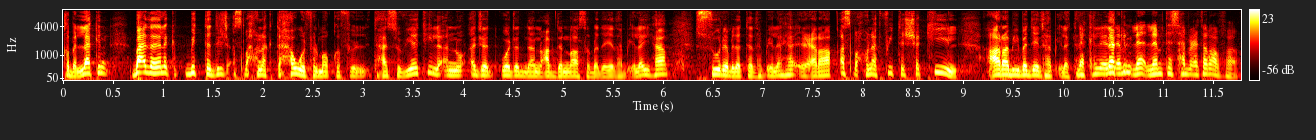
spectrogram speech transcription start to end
قبل. لكن بعد ذلك بالتدريج أصبح هناك تحول في الموقف في الاتحاد السوفيتي لأنه اجد وجدنا انه عبد الناصر بدأ يذهب إليها سوريا بدأت تذهب إليها العراق أصبح هناك في تشكيل عربي بدأ يذهب إلى لكن, لكن لم, لم تسحب اعترافها.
